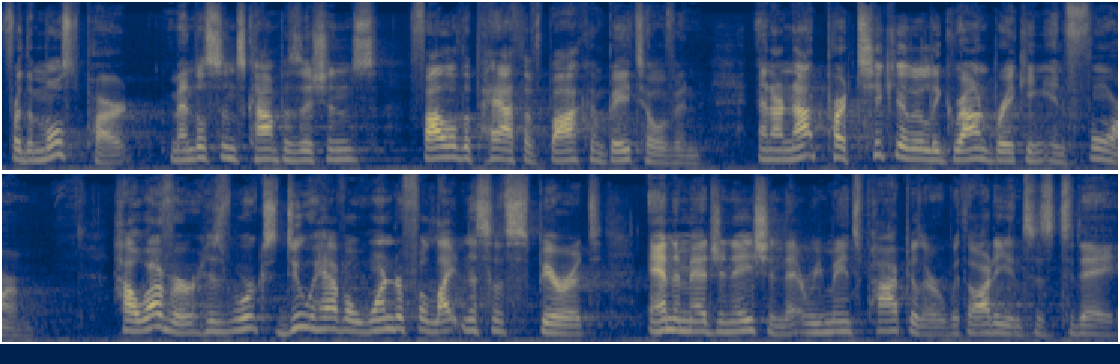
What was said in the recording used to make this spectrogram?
For the most part, Mendelssohn's compositions follow the path of Bach and Beethoven and are not particularly groundbreaking in form. However, his works do have a wonderful lightness of spirit and imagination that remains popular with audiences today.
